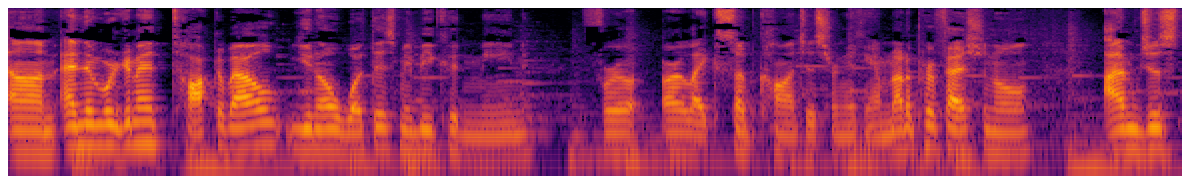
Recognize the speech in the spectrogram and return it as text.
um, and then we're gonna talk about, you know, what this maybe could mean for our like subconscious or anything. I'm not a professional. I'm just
